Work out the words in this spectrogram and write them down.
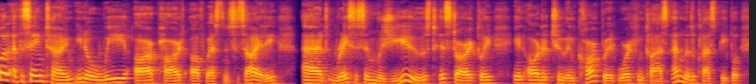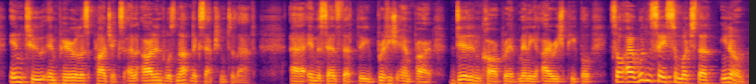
But at the same time, you know, we are part of Western society, and racism was used historically in order to incorporate working class and middle class people into imperialist projects, and Ireland was not an exception to that. Uh, in the sense that the British Empire did incorporate many Irish people. So I wouldn't say so much that, you know,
